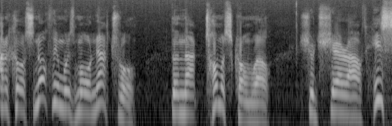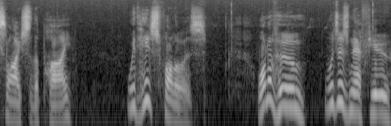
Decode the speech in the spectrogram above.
And of course, nothing was more natural than that Thomas Cromwell should share out his slice of the pie with his followers one of whom was his nephew,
